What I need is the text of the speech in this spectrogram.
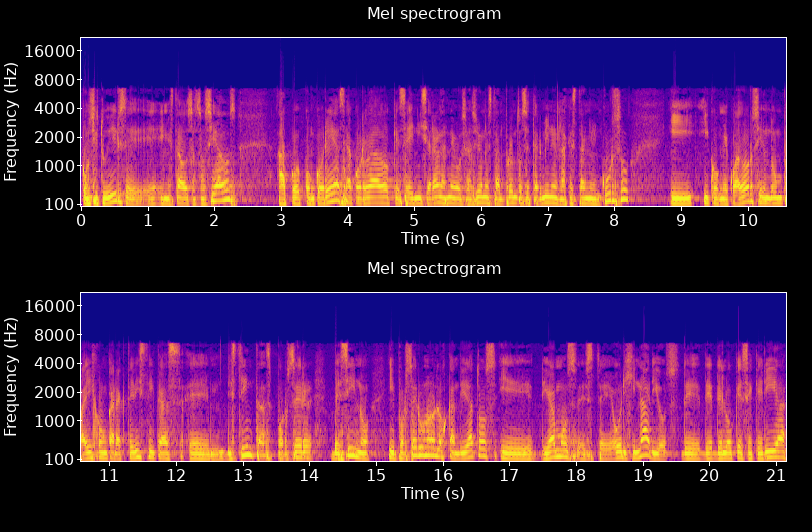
constituirse en estados asociados. con Corea se ha acordado que se iniciarán las negociaciones tan pronto se terminen las que están en curso y, y, con Ecuador siendo un país con características eh, distintas por ser vecino y por ser uno de los candidatos, eh, digamos, este, originarios de, de, lo que se quería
